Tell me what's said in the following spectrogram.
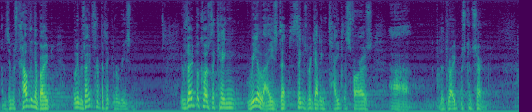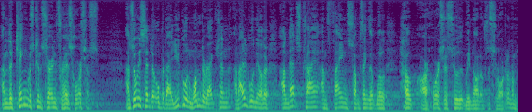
and as he was traveling about, well, he was out for a particular reason. He was out because the king realized that things were getting tight as far as uh, the drought was concerned. And the king was concerned for his horses. And so he said to Obadiah, You go in one direction, and I'll go in the other, and let's try and find something that will help our horses so that we not have to slaughter them.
